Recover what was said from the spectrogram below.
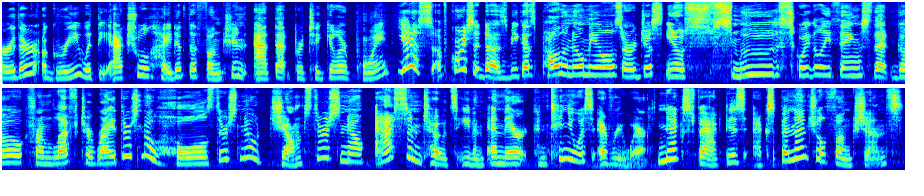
further agree with the actual height of the function at that particular point? Yes, of course it does, because polynomials are just, you know, smooth, squiggly things that go from left to right. There's no holes, there's no jumps, there's no asymptotes even, and they're continuous everywhere. Next fact is exponential functions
